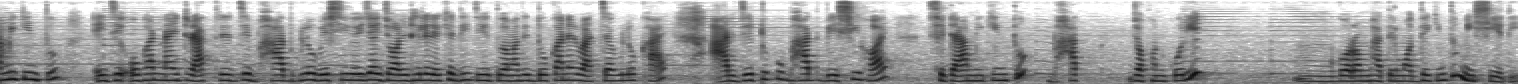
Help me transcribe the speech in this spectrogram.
আমি কিন্তু এই যে ওভারনাইট রাত্রের যে ভাতগুলো বেশি হয়ে যায়, জল ঢেলে রেখে দিই, যেহেতু আমাদের দোকানের বাচ্চাগুলো খায়, আর যেটুকু ভাত বেশি হয়, সেটা আমি কিন্তু ভাত যখন করি গরম ভাতের মধ্যে কিন্তু মিশিয়ে দিই।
